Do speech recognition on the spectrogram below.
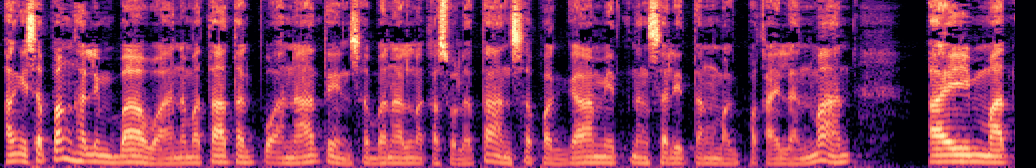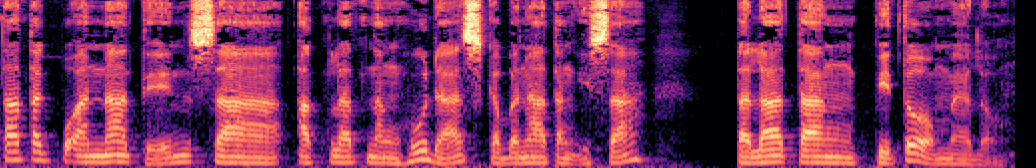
Ang isa pang halimbawa na matatagpuan natin sa banal na kasulatan sa paggamit ng salitang magpakailanman ay matatagpuan natin sa Aklat ng Hudas, Kabanatang 1, Talatang 7, Melo.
